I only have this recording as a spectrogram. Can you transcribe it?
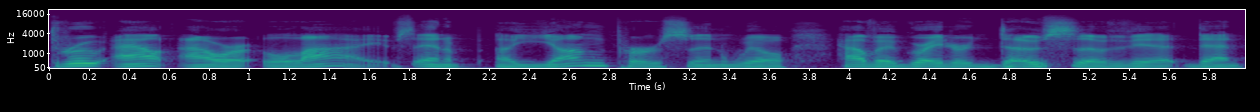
throughout our lives. And a, a, young person will have a greater dose of it than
